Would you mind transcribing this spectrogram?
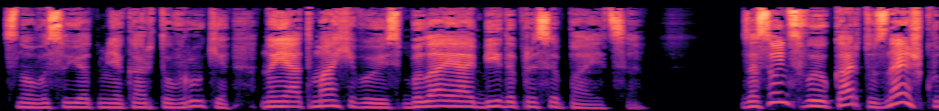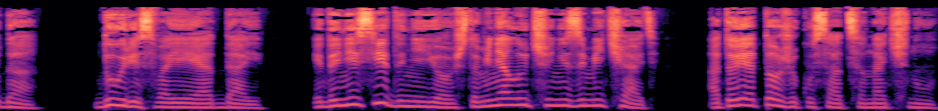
Снова сует мне карту в руки, но я отмахиваюсь, былая обида просыпается. «Засунь свою карту знаешь куда? Дуре своей отдай. И донеси до нее, что меня лучше не замечать, а то я тоже кусаться начну.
